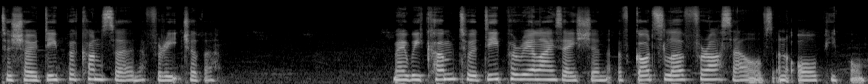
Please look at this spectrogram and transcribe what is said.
to show deeper concern for each other. May we come to a deeper realization of God's love for ourselves and all people.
